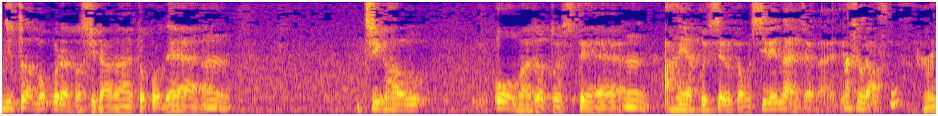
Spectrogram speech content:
実は僕らの知らないとこで、違う大魔女として暗躍してるかもしれないじゃないですか。まあ、そうですね、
